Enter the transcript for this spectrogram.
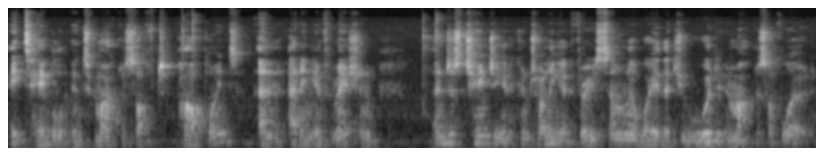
a table into Microsoft PowerPoint and adding information and just changing it and controlling it very similar way that you would in Microsoft Word.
